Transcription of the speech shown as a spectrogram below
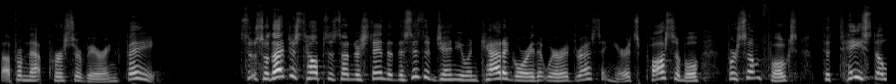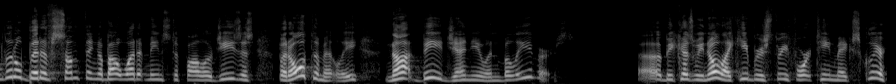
uh, from that persevering faith. So, so that just helps us understand that this is a genuine category that we're addressing here. It's possible for some folks to taste a little bit of something about what it means to follow Jesus, but ultimately not be genuine believers. Uh, because we know like hebrews 3.14 makes clear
